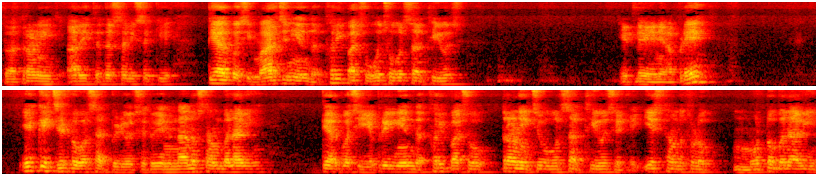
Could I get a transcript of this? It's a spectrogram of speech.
તો આ ત્રણ ઇંચ આ રીતે દર્શાવી શકીએ. ત્યાર પછી માર્ચની અંદર ફરી પાછો ઓછો વરસાદ થયો છે. એટલે એને આપણે એક ઇંચ જેટલો વરસાદ પડ્યો છે. તો એને નાનો સ્તંભ બનાવી ત્યાર પછી એપ્રિલની અંદર ફરી પાછો ત્રણ ઇંચ જેવો વરસાદ થયો છે. એટલે એ સ્તંભ થોડો મોટો બનાવી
